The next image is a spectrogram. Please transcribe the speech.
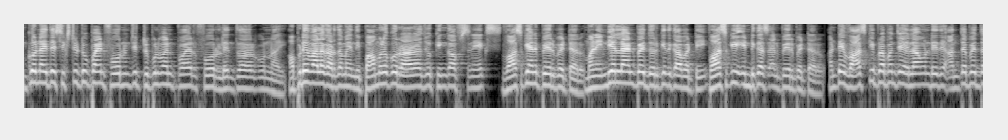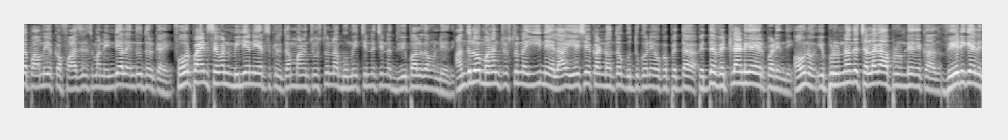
ఇంకొన్ని అయితే సిక్స్టీ టూ పాయింట్ ఫోర్ నుంచి triple one point four length వరకు ఉన్నాయి. అప్పుడే వాళ్ళకి అర్థమైంది. పాములకు రారాజు కింగ్ ఆఫ్ స్నేక్స్ వాసుకి అని పేరు పెట్టారు. మన ఇండియన్ ల్యాండ్ పై దొరికింది కాబట్టి వాసుకి ఇండికస్ అని పేరు పెట్టారు. అంటే వాసుకి ప్రపంచం ఎలా ఉండేది? అంత పెద్ద పాము యొక్క ఫాసిల్స్ మన ఇండియాలో ఎందుకు దొరికాయి? Four point seven million years క్రితం మనం చూస్తున్న భూమి చిన్న చిన్న ద్వీపాలుగా ఉండేది. అందులో మనం చూస్తున్న ఈ నేల ఏషియా ఖండంతో గుద్దుకొని ఒక పెద్ద పెద్ద వెట్లాండ్గా ఏర్పడింది. అవును ఇప్పుడు ఉన్నంత చల్లగా అప్పుడు ఉండేదే కాదు. వేడిగాలి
